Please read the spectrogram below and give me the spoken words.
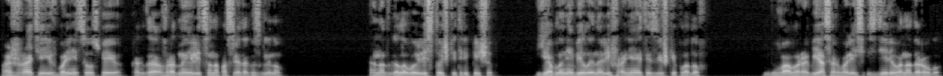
Пожрать я и в больнице успею, когда в родные лица напоследок взгляну. А над головой листочки трепещут. Яблоня белый налив роняет излишки плодов. Два воробья сорвались с дерева на дорогу.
